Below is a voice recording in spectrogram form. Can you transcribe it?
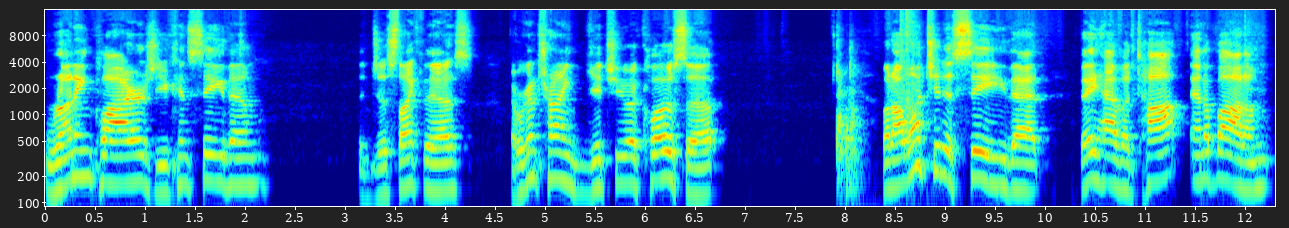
running pliers, you can see them just like this. And we're going to try and get you a close up. But I want you to see that they have a top and a bottom,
